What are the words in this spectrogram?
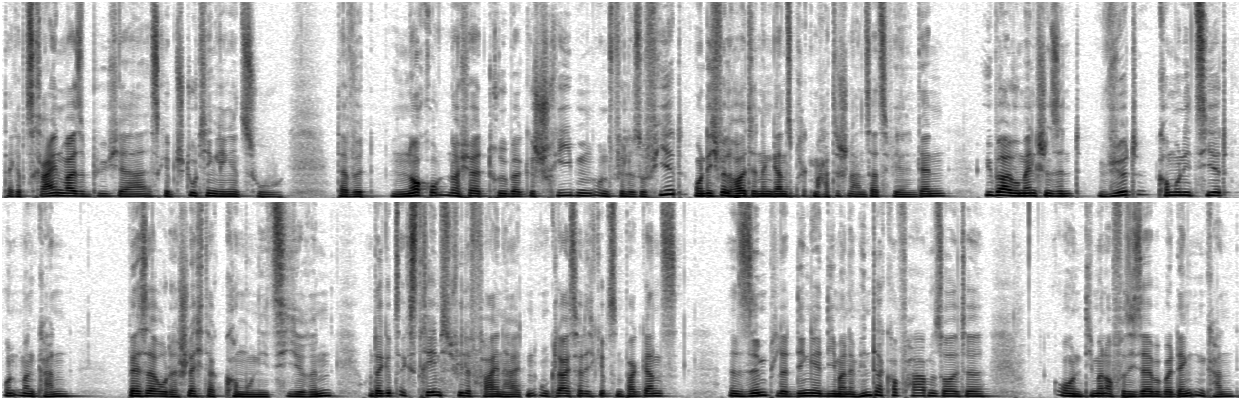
Da gibt es reihenweise Bücher, es gibt Studiengänge zu, da wird noch und nöcher drüber geschrieben und philosophiert. Und ich will heute einen ganz pragmatischen Ansatz wählen, denn überall, wo Menschen sind, wird kommuniziert und man kann besser oder schlechter kommunizieren. Und da gibt es extremst viele Feinheiten. Und gleichzeitig gibt es ein paar ganz simple Dinge, die man im Hinterkopf haben sollte und die man auch für sich selber überdenken kann,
